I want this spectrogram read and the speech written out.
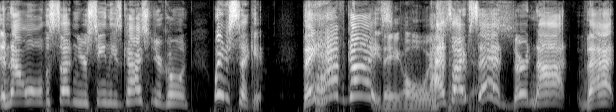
And now all of a sudden you're seeing these guys and you're going, wait a second. They have guys. They always As I've said, they're not that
